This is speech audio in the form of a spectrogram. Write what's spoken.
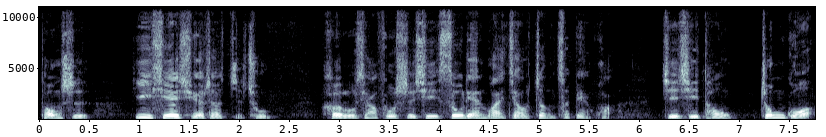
同时，一些学者指出，赫鲁晓夫时期苏联外交政策变化。及其同中国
